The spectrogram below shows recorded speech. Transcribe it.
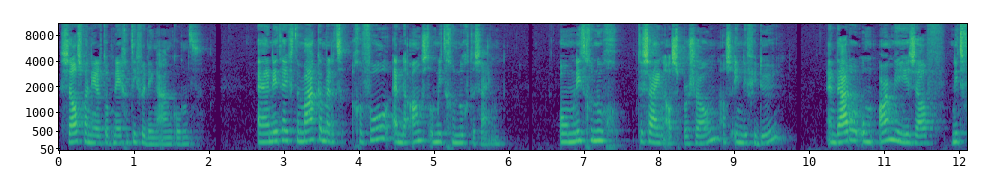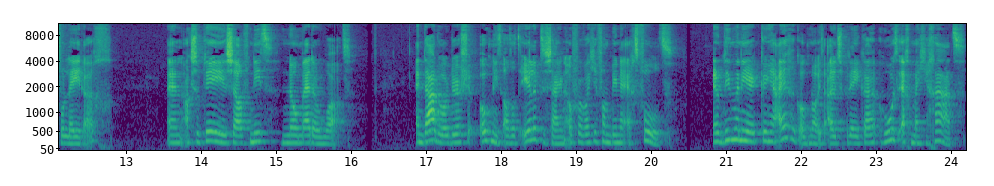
Zelfs wanneer het op negatieve dingen aankomt. En dit heeft te maken met het gevoel en de angst om niet genoeg te zijn. Om niet genoeg te zijn als persoon, als individu. En daardoor omarm je jezelf niet volledig. En accepteer je jezelf niet no matter what. En daardoor durf je ook niet altijd eerlijk te zijn over wat je van binnen echt voelt. En op die manier kun je eigenlijk ook nooit uitspreken hoe het echt met je gaat.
